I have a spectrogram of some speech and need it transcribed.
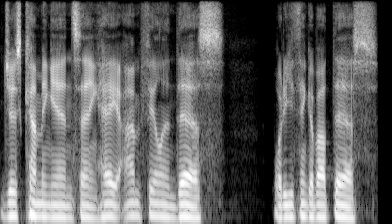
just coming in saying, "Hey, I'm feeling this. What do you think about this?"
